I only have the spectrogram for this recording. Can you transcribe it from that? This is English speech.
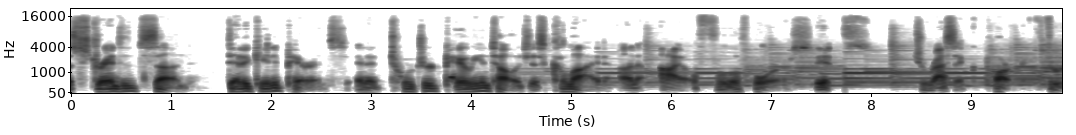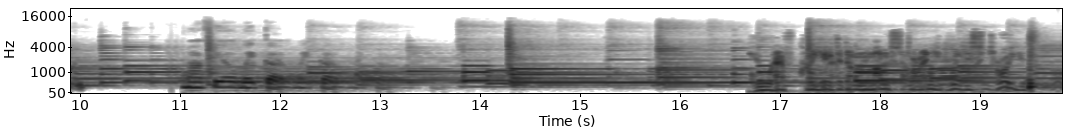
A stranded son, dedicated parents, and a tortured paleontologist collide on an isle full of horrors. It's Jurassic Park 3. Mafia, wake up, wake up. You have created a monster and it will destroy you.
